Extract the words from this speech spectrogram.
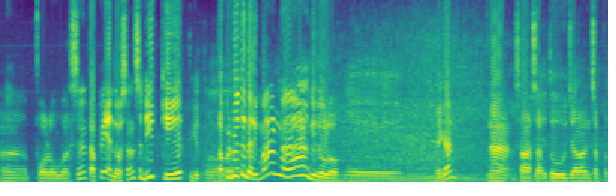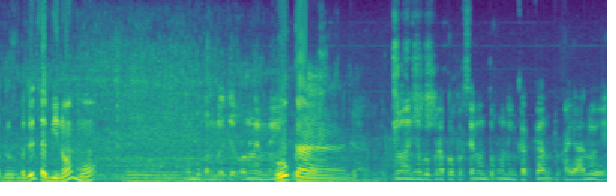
eh, followersnya tapi endorsan sedikit gitu Oh. tapi duitnya dari mana gitu loh Iya, iya, iya. ya kan nah salah Jadi. satu jalan cepat untuk berduit ya binomo Hmm. bukan belajar online nih. bukan Bukan. Itu hanya beberapa persen untuk meningkatkan kekayaan lo ya.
